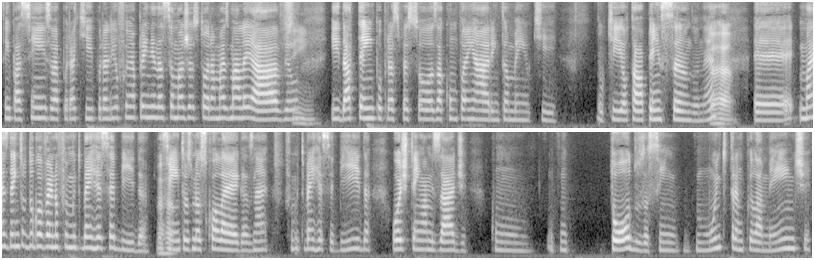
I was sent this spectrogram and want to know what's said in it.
tem paciência, vai por aqui, por ali. Eu fui aprendendo a ser uma gestora mais maleável Sim. e dar tempo para as pessoas acompanharem também o que, o que eu tava pensando, né? Aham. É, mas dentro do governo eu fui muito bem recebida. Assim, Aham. entre os meus colegas, né? Fui muito bem recebida. Hoje tenho amizade com, com todos, assim, muito tranquilamente.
